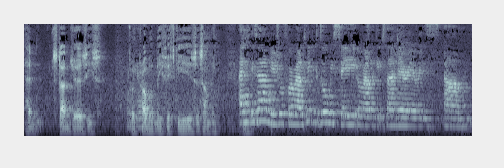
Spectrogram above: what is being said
had stud jerseys for Okay. probably 50 years or something. And is that unusual for around here? Because all we see around the Gippsland area is um,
